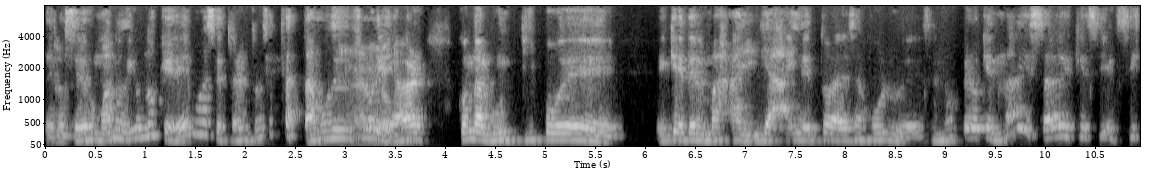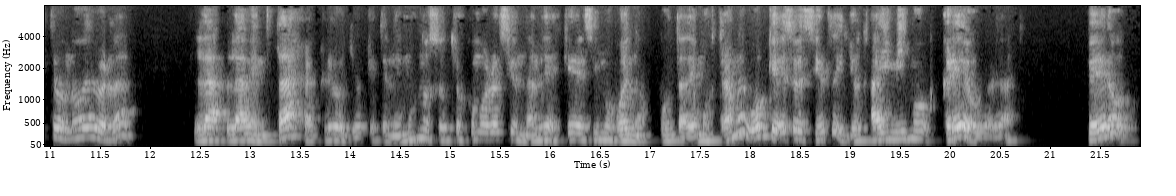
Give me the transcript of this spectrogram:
de los seres humanos, digo, no queremos aceptar. Entonces tratamos de Claro. florear con algún tipo de, que del más allá y de todas esas boludeces, ¿no? Pero que nadie sabe que si existe o no de verdad. La, la ventaja, creo yo, que tenemos nosotros como racionales es que decimos, bueno, puta, demostrame vos que eso es cierto y yo ahí mismo creo, ¿verdad? Pero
